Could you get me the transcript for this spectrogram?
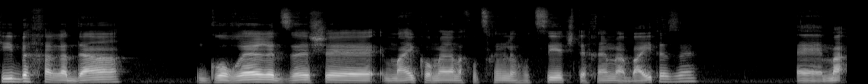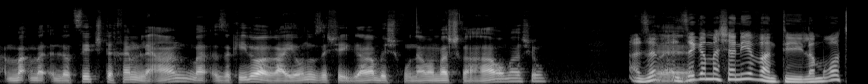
היא בחרדה גורר את זה שמייק אומר אנחנו צריכים להוציא את שתיכם מהבית הזה. אה, מה, מה, מה, להוציא את שתיכם לאן? מה, זה כאילו הרעיון הוא זה שהיא גרה בשכונה ממש רעה או משהו? אז זה, אה. זה גם מה שאני הבנתי, למרות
